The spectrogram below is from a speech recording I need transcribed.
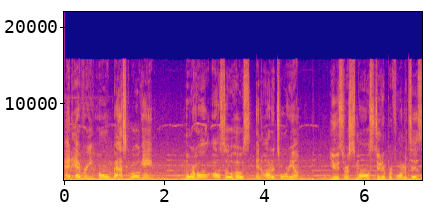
at every home basketball game. Moore Hall also hosts an auditorium used for small student performances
